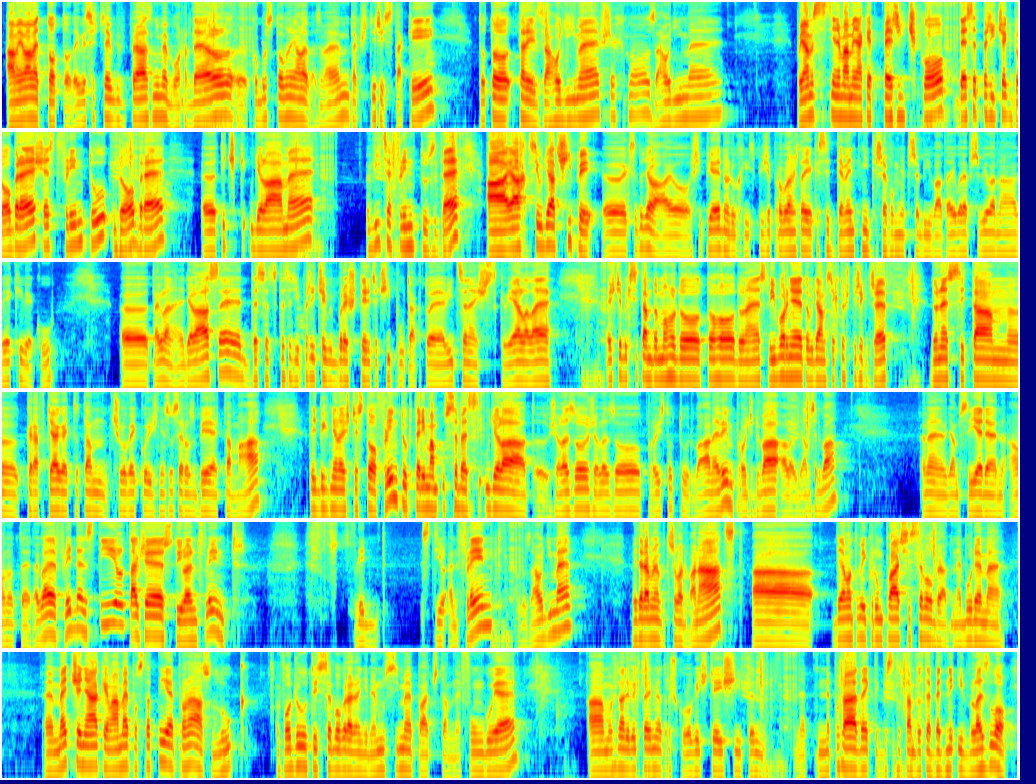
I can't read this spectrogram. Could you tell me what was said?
A my máme toto, tak když ještě vyprázdníme bordel, eh, cobblestone ale vezmeme, tak čtyři staky. Toto tady zahodíme všechno, zahodíme. Podíváme se, jestli nemáme nějaké peříčko, 10 peříček, dobré, 6 flintů, dobré, e, tyčky uděláme, více flintu zde. A já chci udělat šípy, e, jak se to dělá, jo, šíp je jednoduchý, spíš je problém, že tady jakési dementní dřevo mě přebývá, tady bude přebývat na věky věku. Uh, takhle nedělá se, 10 z 10 peříček by bude 40 čípů, tak to je více než skvělé. Ještě bych si tam domohl do toho donést, výborně, to udělám z těchto čtyřech dřev. Dones si tam uh, krafťák, ať to tam člověku, když něco se rozbije, ať tam má. Teď bych měl ještě z toho flintu, který mám u sebe si udělat uh, železo, železo pro jistotu dva, nevím proč dva, ale udělám si dva. Ne, udělám si jeden a ono to je takhle, flint and steel, takže steel and flint. Flint, Steel and Flint, to zahodíme. My teda budeme potřebovat 12 a diamantový krumpáč si sebou brát nebudeme. E, meče nějaké máme, podstatný je pro nás luk. Vodu ty sebou brát ani nemusíme, pač tam nefunguje. A možná kdybych tady měl trošku logičtější ten ne, nepořádek, tak by se to tam do té bedny i vlezlo.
